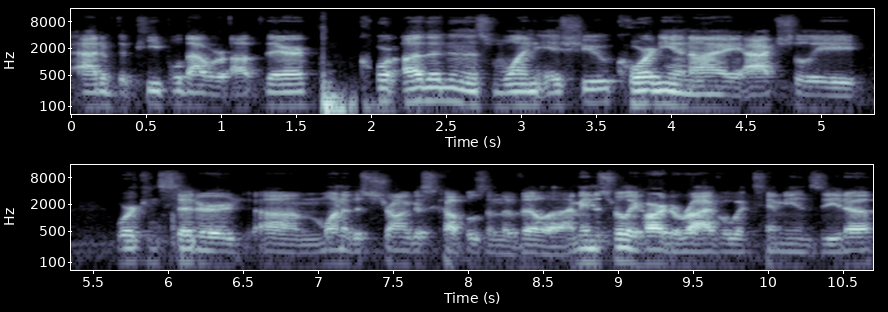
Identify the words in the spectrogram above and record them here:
out of the people that were up there, other than this one issue, Courtney and I actually were considered um, one of the strongest couples in the villa. I mean, it's really hard to rival with Timmy and Zeta,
